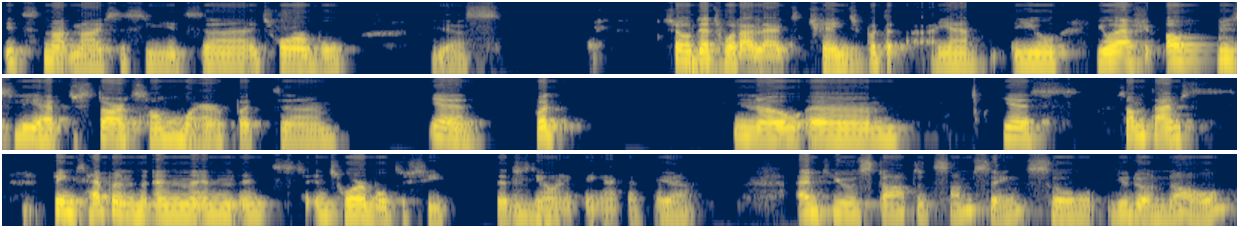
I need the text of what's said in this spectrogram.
it's not nice to see. It's uh, it's horrible. Yes. So that's what I like to change. But uh, yeah, you you have obviously have to start somewhere. But um, yeah, but you know, um, yes, sometimes things happen and, and it's, it's horrible to see. That's mm-hmm. the only thing I can say. Yeah. And you started something, so you don't know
